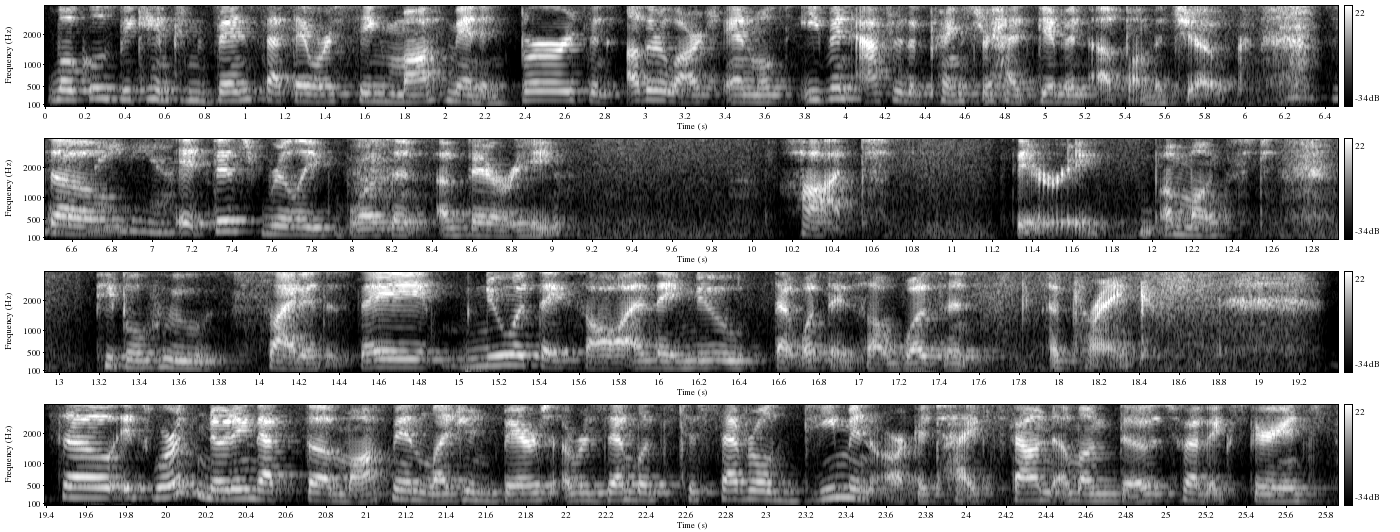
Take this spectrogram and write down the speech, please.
Locals became convinced that they were seeing Mothman in birds and other large animals even after the prankster had given up on the joke. So, it, this really wasn't a very hot theory amongst people who cited this. They knew what they saw and they knew that what they saw wasn't a prank. So it's worth noting that the Mothman legend bears a resemblance to several demon archetypes found among those who have experienced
